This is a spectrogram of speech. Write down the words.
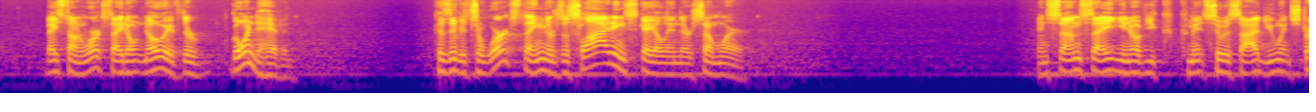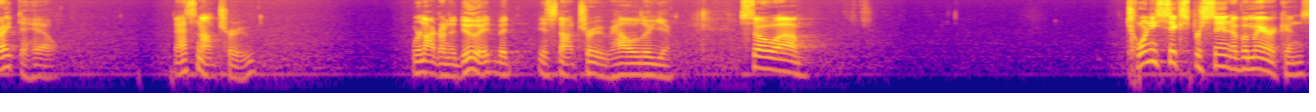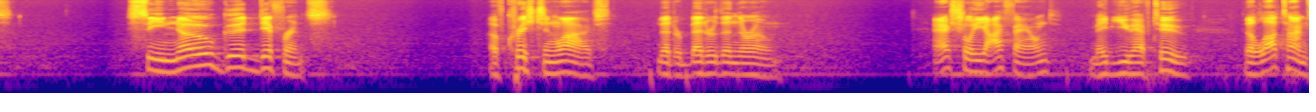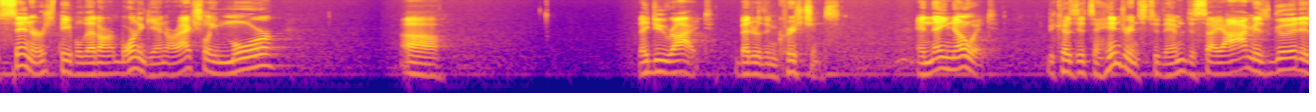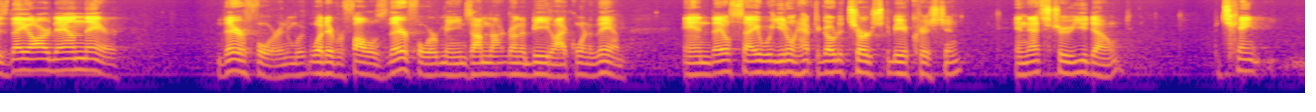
Based on works, they don't know if they're going to heaven. Because if it's a works thing, there's a sliding scale in there somewhere. And some say, you know, if you commit suicide, you went straight to hell. That's not true. We're not going to do it, but it's not true. Hallelujah. So, uh, 26% of Americans see no good difference of Christian lives that are better than their own. Actually, I found, maybe you have too, that a lot of times sinners, people that aren't born again, are actually more, uh, they do right better than Christians. And they know it because it's a hindrance to them to say, I'm as good as they are down there. Therefore, and whatever follows therefore means I'm not going to be like one of them. And they'll say, well, you don't have to go to church to be a Christian. And that's true, you don't. But you can't,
